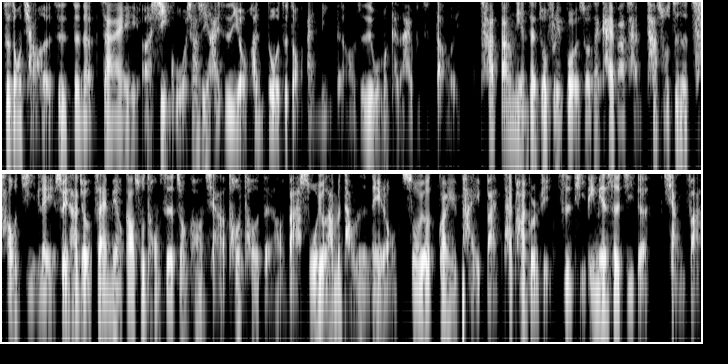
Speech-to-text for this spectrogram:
这种巧合是真的，在呃戏骨，我相信还是有很多这种案例的哦，只是我们可能还不知道而已。他当年在做 Flipboard 的时候，在开发产品，他说真的超级累，所以他就在没有告诉同事的状况下，偷偷的哦，把所有他们讨论的内容，所有关于排版、typography、字体、平面设计的想法，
